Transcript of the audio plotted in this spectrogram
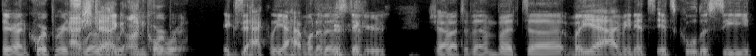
their uncorporate hashtag uncorporate. Cool. Exactly. I have one of those stickers. Shout out to them. But uh, but yeah, I mean it's it's cool to see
